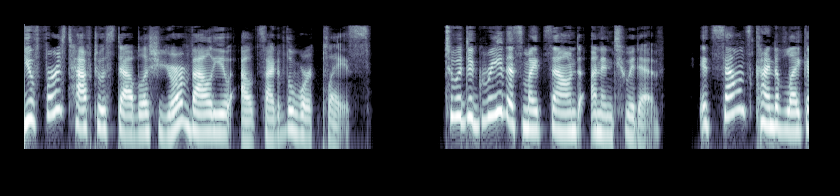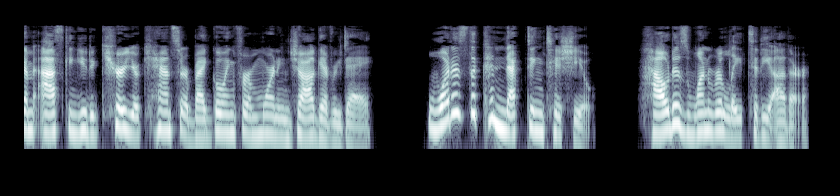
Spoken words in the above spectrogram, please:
You first have to establish your value outside of the workplace. To a degree, this might sound unintuitive. It sounds kind of like I'm asking you to cure your cancer by going for a morning jog every day. What is the connecting tissue? How does one relate to the other?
